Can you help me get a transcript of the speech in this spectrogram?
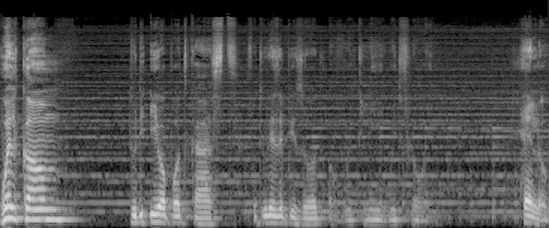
Welcome to the EO podcast for today's episode of Weekly with Florian. Hello,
